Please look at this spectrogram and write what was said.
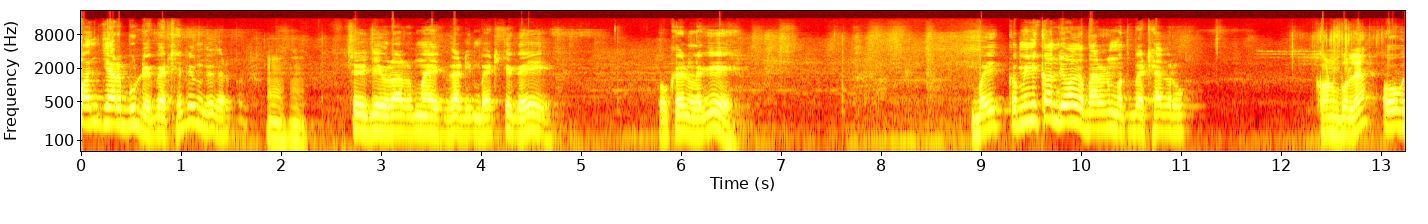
पाँच चार बूढ़े बैठे थे उनके घर पर। हम्म श्री देवलाल मैं एक गाड़ी में बैठ के गए। वो कहने लगे भाई कम्युनिका जो है बारे में मत बैठा करो। कौन बोले? वो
